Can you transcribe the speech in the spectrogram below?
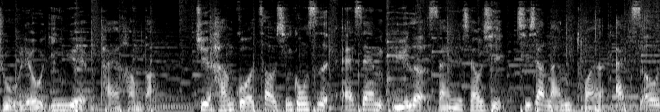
主流音乐排行榜。据韩国造星公司 SM 娱乐三日消息，旗下男团 XO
